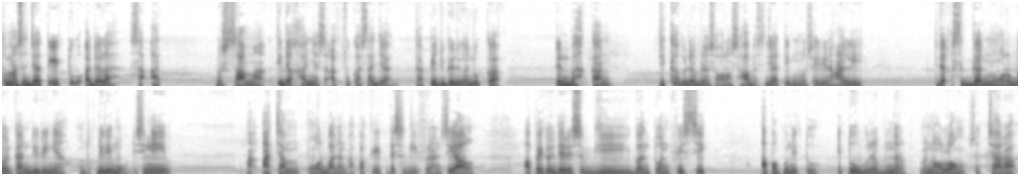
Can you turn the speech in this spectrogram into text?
teman sejati itu adalah saat bersama tidak hanya saat suka saja tapi juga dengan duka. Dan bahkan jika benar-benar seorang sahabat sejati menurut Sayyidina Ali tidak segan mengorbankan dirinya untuk dirimu. Di sini macam pengorbanan apakah itu dari segi finansial apa itu dari segi bantuan fisik apa pun itu itu benar-benar menolong secara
